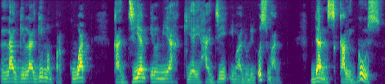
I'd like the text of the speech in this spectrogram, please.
lagi-lagi memperkuat kajian ilmiah Kiai Haji Imaduddin Usman dan sekaligus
